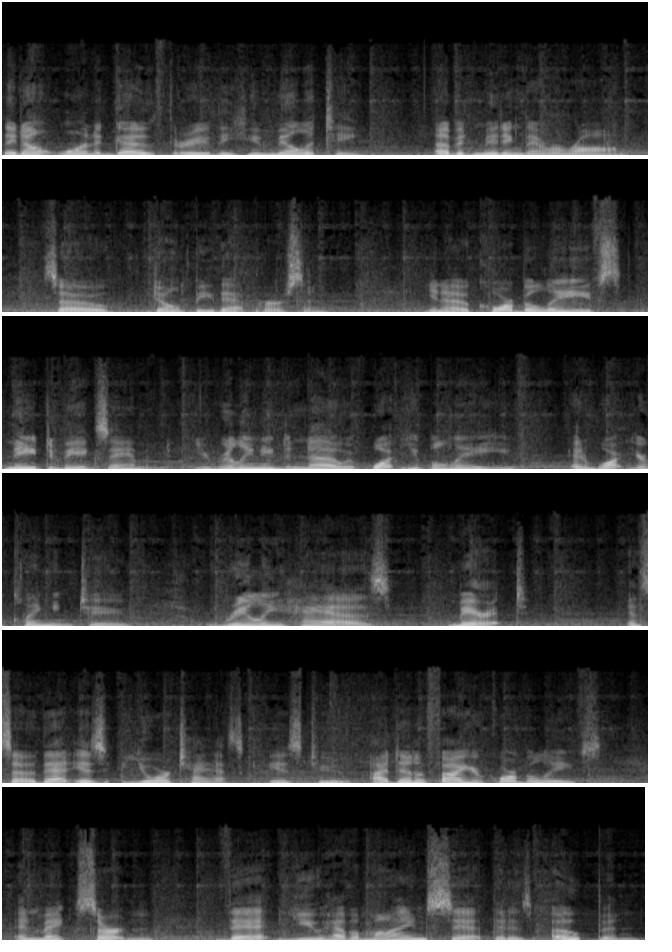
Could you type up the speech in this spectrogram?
They don't want to go through the humility of admitting they were wrong. So don't be that person. You know, core beliefs need to be examined. You really need to know if what you believe and what you're clinging to really has merit. And so that is your task is to identify your core beliefs and make certain that you have a mindset that is open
